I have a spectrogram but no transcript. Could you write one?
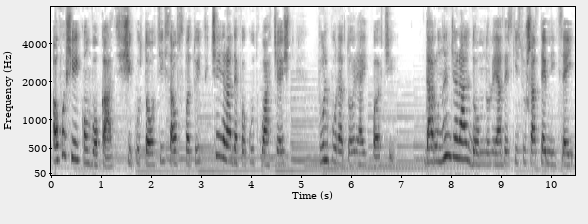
au fost și ei convocați și cu toții s-au sfătuit ce era de făcut cu acești tulburători ai păcii. Dar un înger al Domnului a deschis ușa temniței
